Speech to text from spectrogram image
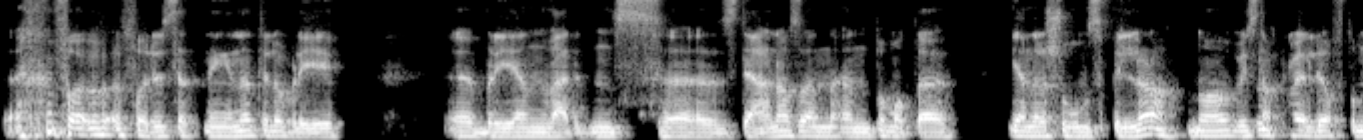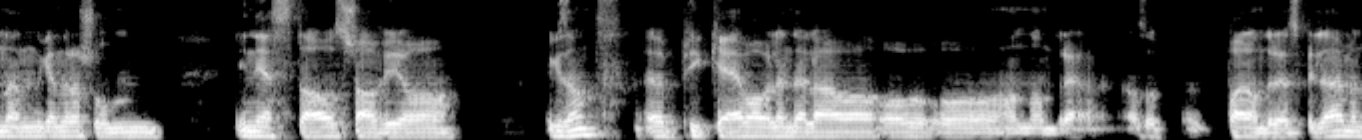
Forutsetningene til å bli bli en verdensstjerne. Altså en, en, på en måte generasjonsspiller. Da. Nå, vi snakker veldig ofte om den generasjonen Iniesta og Xavi og ikke sant? Eh, Piquet var vel en del av, og, og, og han andre altså Et par andre spillere. Men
